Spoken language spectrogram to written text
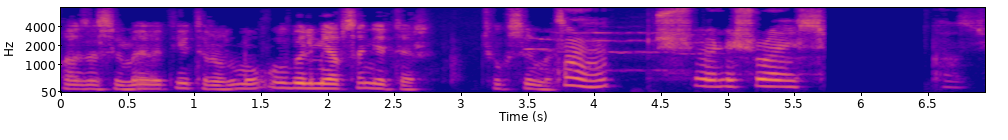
Fazla sürme. Evet yeter oğlum. O, o bölümü yapsan yeter. Çok sürme. Tamam. Şöyle şuraya sür. Azıcık.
